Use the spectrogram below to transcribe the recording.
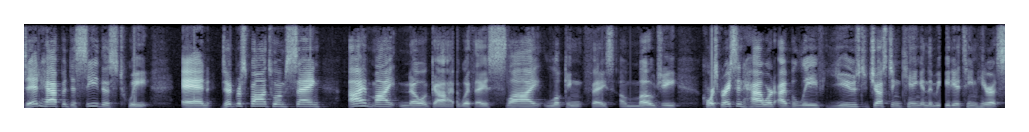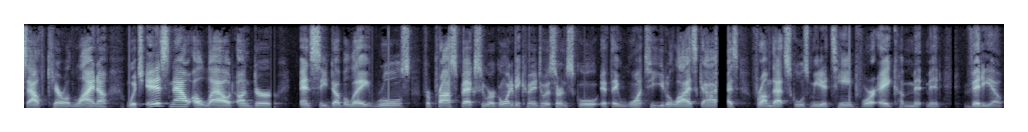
did happen to see this tweet and did respond to him saying, I might know a guy with a sly looking face emoji Of course, Grayson Howard, I believe, used Justin King and the media team here at South Carolina, which is now allowed under NCAA rules for prospects who are going to be committed to a certain school if they want to utilize guys from that school's media team for a commitment video.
